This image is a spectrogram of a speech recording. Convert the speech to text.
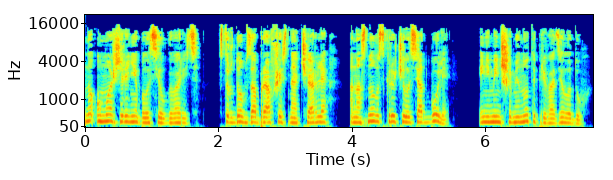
Но у Марджери не было сил говорить. С трудом забравшись на Чарли, она снова скрючилась от боли и не меньше минуты приводила дух.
